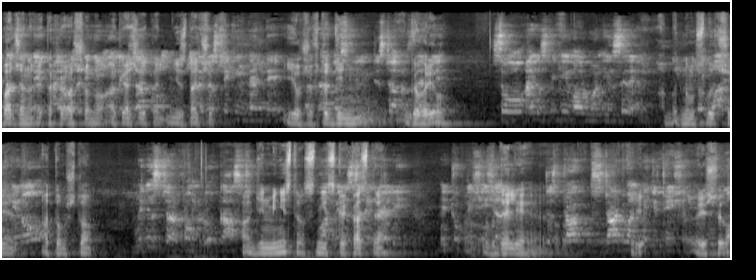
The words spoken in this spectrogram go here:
баджана. Это хорошо, но опять же это не значит, я уже в тот день говорил об одном случае, о том, что один министр с низкой касты в Дели решил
